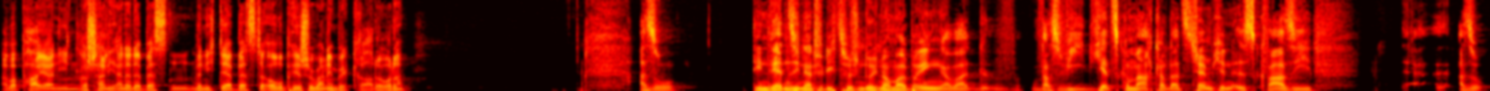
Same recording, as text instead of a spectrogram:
Aber Pajanin, wahrscheinlich einer der besten, wenn nicht der beste europäische Running Back gerade, oder? Also, den werden sie natürlich zwischendurch nochmal bringen, aber was Wied jetzt gemacht hat als Champion ist quasi. Also,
